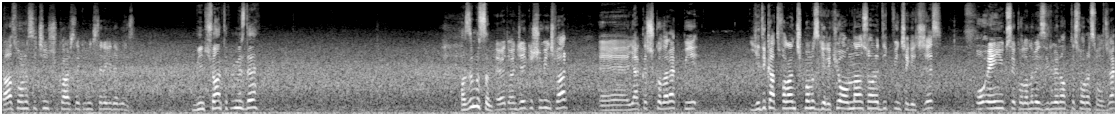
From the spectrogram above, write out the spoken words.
Daha sonrası için şu karşıdaki vinçlere gidebiliriz. Vinç şu an tepemizde. Hazır mısın? Evet öncelikle şu vinç var. Ee, yaklaşık olarak bir 7 kat falan çıkmamız gerekiyor. Ondan sonra dik vinçe geçeceğiz. O en yüksek olanı ve zirve noktası orası olacak.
